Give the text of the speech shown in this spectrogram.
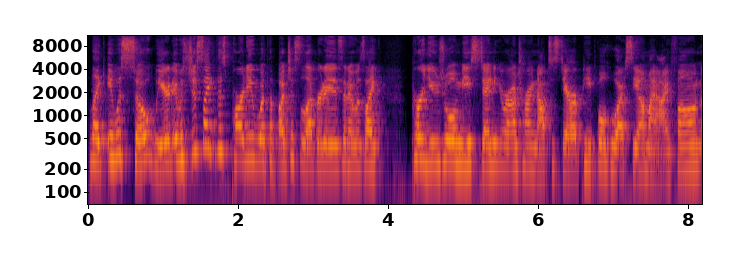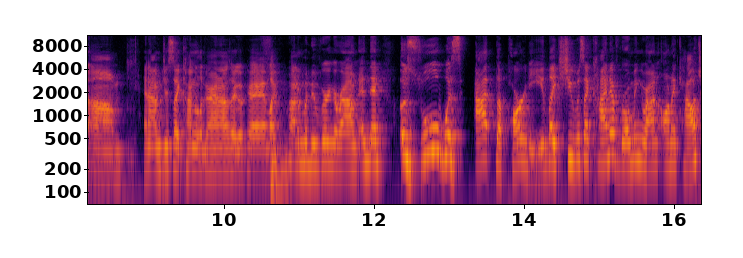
like it was so weird. It was just like this party with a bunch of celebrities, and it was like per usual me standing around trying not to stare at people who I see on my iPhone. Um, and I'm just like kind of looking around. I was like, okay, and like kind of maneuvering around. And then Azul was at the party. Like she was like kind of roaming around on a couch,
